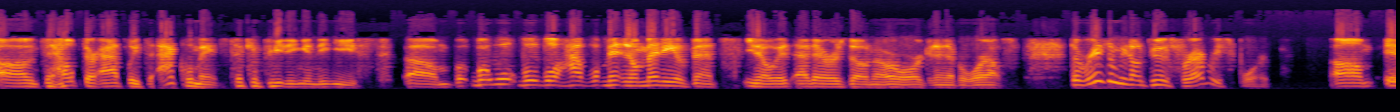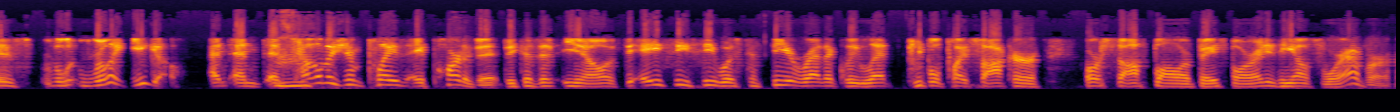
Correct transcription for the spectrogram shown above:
um, to help their athletes acclimate to competing in the East. Um, but, but we'll, we'll, have you know, many events, you know, at, Arizona or Oregon and everywhere else. The reason we don't do this for every sport um, is really ego. And, and, and mm-hmm. television plays a part of it because, if, you know, if the ACC was to theoretically let people play soccer or softball or baseball or anything else wherever,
